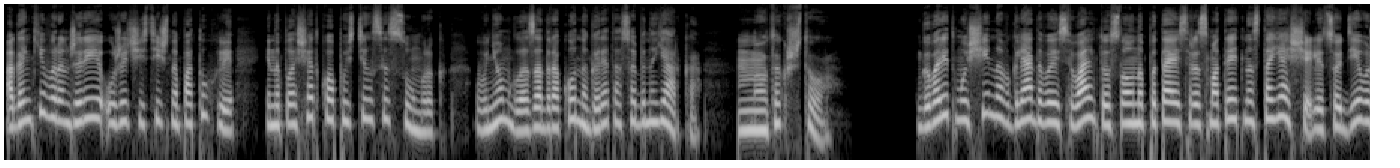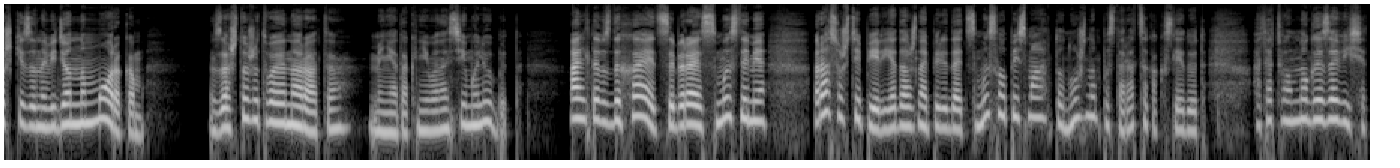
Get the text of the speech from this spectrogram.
Огоньки в оранжерее уже частично потухли, и на площадку опустился сумрак. В нем глаза дракона горят особенно ярко. «Ну так что?» Говорит мужчина, вглядываясь в Альту, словно пытаясь рассмотреть настоящее лицо девушки за наведенным мороком. «За что же твоя Нарата меня так невыносимо любит?» Альта вздыхает, собираясь с мыслями. «Раз уж теперь я должна передать смысл письма, то нужно постараться как следует. От этого многое зависит».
